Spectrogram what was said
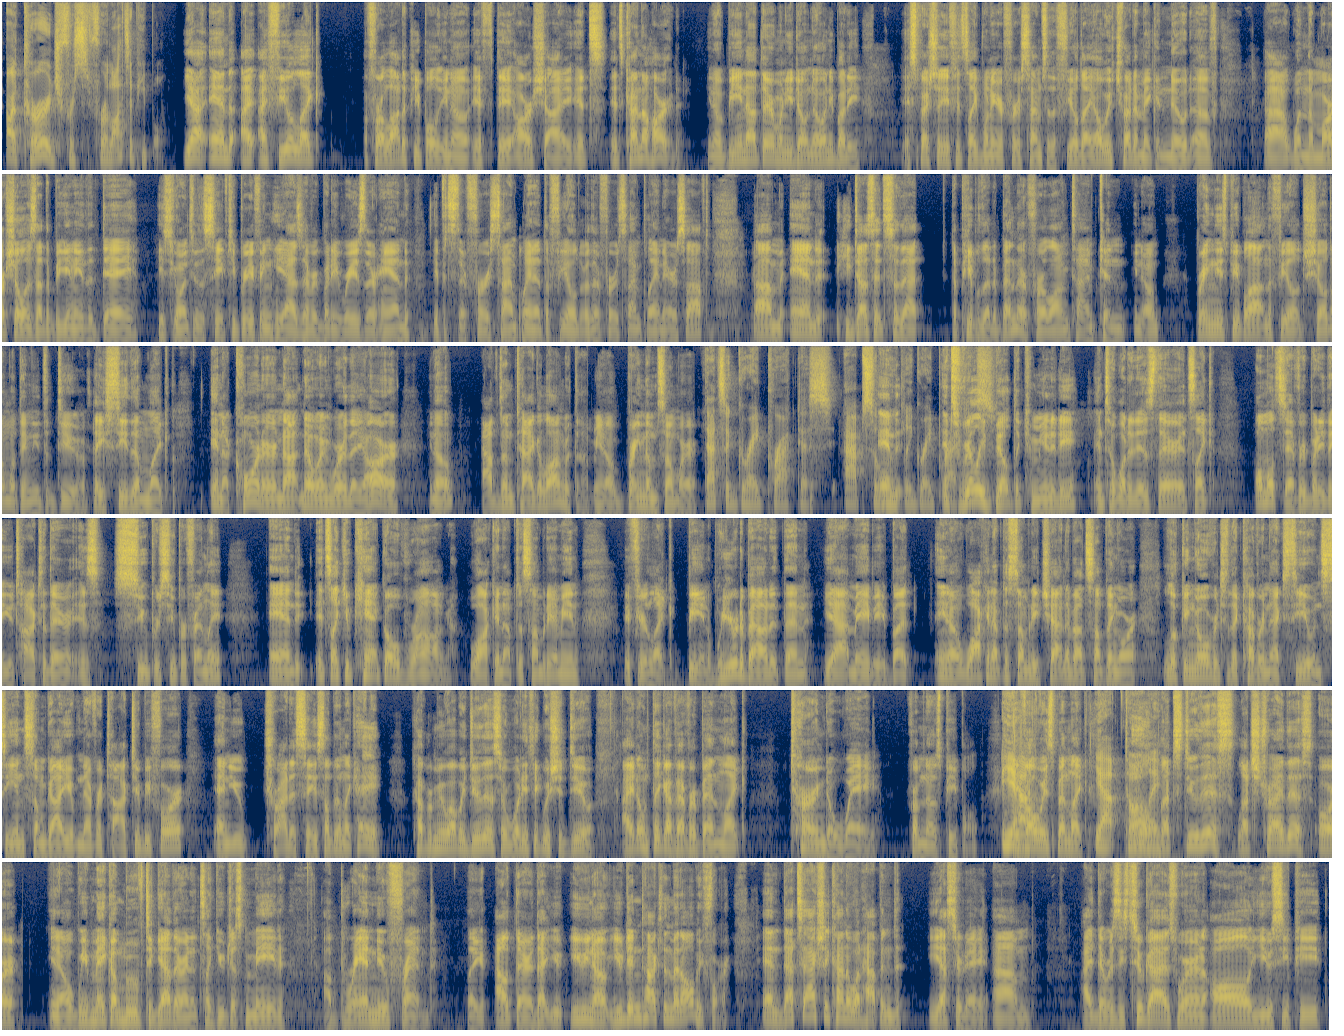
uh, courage for for lots of people. Yeah, and I, I feel like for a lot of people, you know, if they are shy, it's it's kind of hard. You know, being out there when you don't know anybody, especially if it's like one of your first times to the field. I always try to make a note of uh, when the marshal is at the beginning of the day, he's going through the safety briefing. He has everybody raise their hand if it's their first time playing at the field or their first time playing airsoft, um, and he does it so that the people that have been there for a long time can, you know, bring these people out in the field, show them what they need to do. If they see them like in a corner, not knowing where they are, you know, have them tag along with them, you know, bring them somewhere. That's a great practice. Absolutely great practice. It's really built the community into what it is there. It's like almost everybody that you talk to there is super, super friendly. And it's like you can't go wrong walking up to somebody. I mean, if you're like being weird about it, then yeah, maybe. But you know, walking up to somebody chatting about something or looking over to the cover next to you and seeing some guy you've never talked to before and you try to say something like, Hey, cover me while we do this, or what do you think we should do? I don't think I've ever been like turned away from those people. Yeah. They've always been like, Yeah, oh, totally. Oh, let's do this. Let's try this. Or, you know, we make a move together and it's like you just made a brand new friend like out there that you you know you didn't talk to them at all before. And that's actually kind of what happened yesterday. Um I there was these two guys wearing all UCP.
